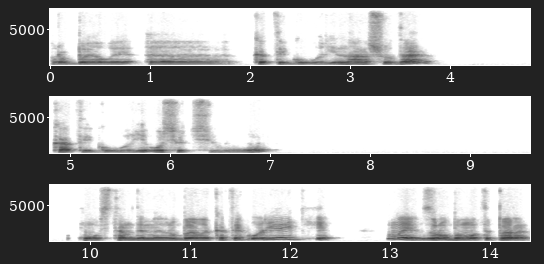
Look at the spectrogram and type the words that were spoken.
робили е, категорії нашу, да? категорії, ось оцю. Ось там, де ми робили категорію ID, ми зробимо тепер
